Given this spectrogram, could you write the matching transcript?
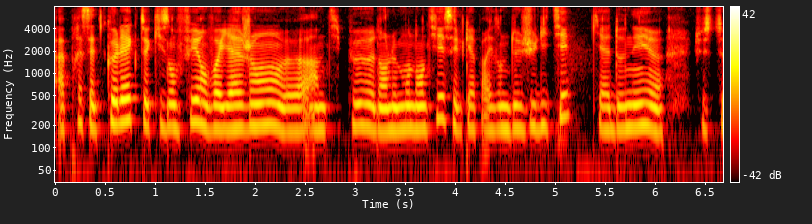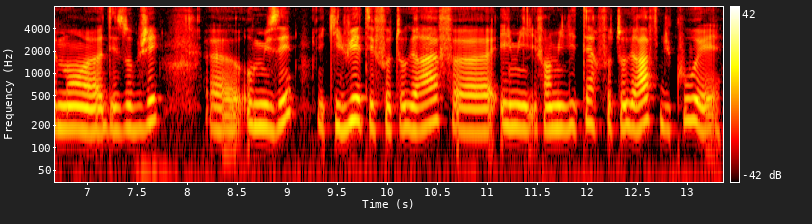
après cette collecte qu'ils ont fait en voyageant un petit peu dans le monde entier. C'est le cas par exemple de Julitier qui a donné justement des objets au musée et qui lui était photographe enfin, militaire photographe du coup et,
